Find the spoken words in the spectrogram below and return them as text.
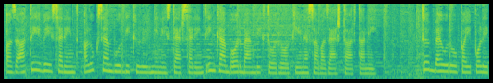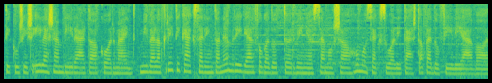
Az ATV szerint a luxemburgi külügyminiszter szerint inkább Orbán Viktorról kéne szavazást tartani. Több európai politikus is élesen bírálta a kormányt, mivel a kritikák szerint a nemrég elfogadott törvény összemossa a homoszexualitást a pedofíliával.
